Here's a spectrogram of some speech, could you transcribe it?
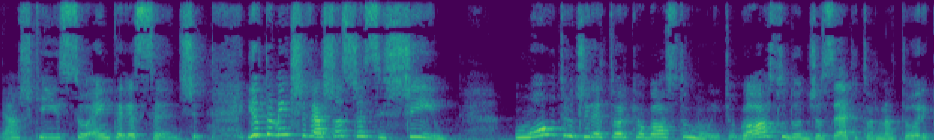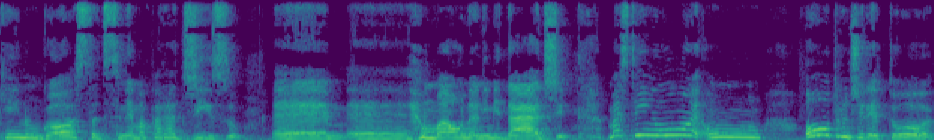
Eu acho que isso é interessante. E eu também tive a chance de assistir um outro diretor que eu gosto muito. Eu gosto do Giuseppe Tornatore, quem não gosta de Cinema Paradiso? É, é uma unanimidade. Mas tem um, um outro diretor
